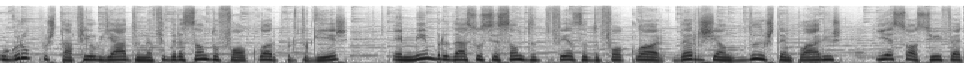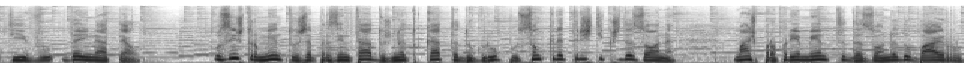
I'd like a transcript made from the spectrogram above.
O grupo está afiliado na Federação do Folclore Português é membro da Associação de Defesa do Folclore da região dos Templários e é sócio efetivo da Inatel. Os instrumentos apresentados na tocata do grupo são característicos da zona, mais propriamente da zona do bairro,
